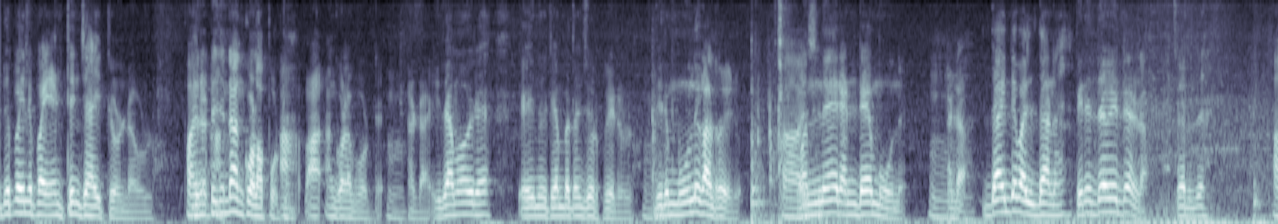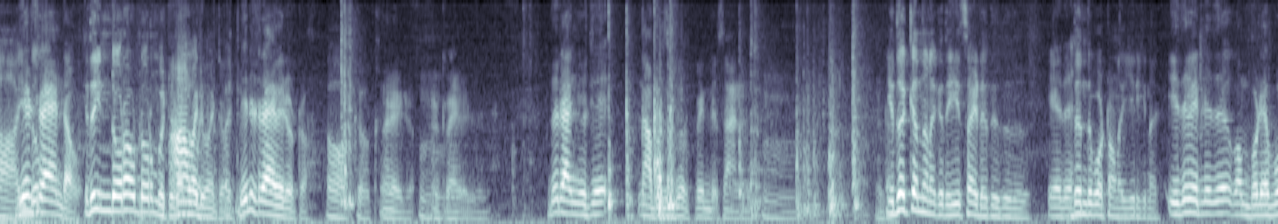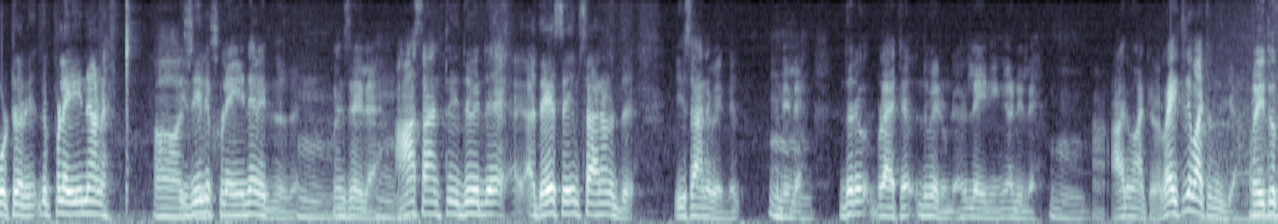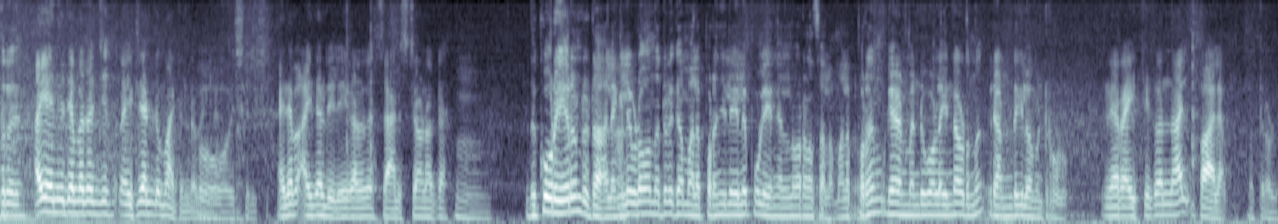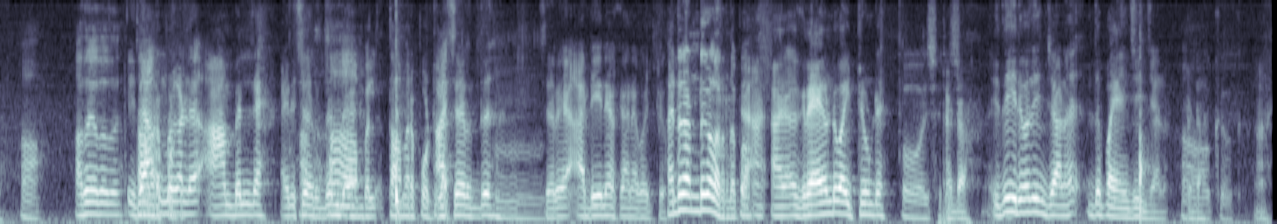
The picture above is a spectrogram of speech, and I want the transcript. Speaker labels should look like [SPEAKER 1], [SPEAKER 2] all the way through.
[SPEAKER 1] ഇതിപ്പോൾ അതിന് പതിനെട്ടിഞ്ച് ഹൈറ്റ് ഉണ്ടാവുള്ളൂ.
[SPEAKER 2] പതിനെട്ടിഞ്ചിന്റെ അങ്കോള പോട്ട്.
[SPEAKER 1] അങ്കോള പോട്ട്. കേട്ടോ. ഇതാകുമ്പോൾ ഒരു എഴുന്നൂറ്റി അമ്പത്തഞ്ച് ഉറുപ്പ് വരുള്ളൂ ഇതിന് മൂന്ന് കളർ വരും. ഒന്ന് രണ്ട് മൂന്ന്. കേട്ടോ. ഇതതിന്റെ വലുതാണ്. പിന്നെ ഇത് വരുന്നുണ്ടോ ചെറുത്. ഇത് ട്രൈ ഉണ്ടാവും.
[SPEAKER 2] ഇത് ഇൻഡോർ ഔട്ട്ഡോറും പറ്റും.
[SPEAKER 1] ആ പറ്റും പറ്റും. ഇതിന് ട്രേ വരും കേട്ടോ
[SPEAKER 2] ഓക്കെ ഓക്കെ.
[SPEAKER 1] അങ്ങനെ വരും. ട്രേ വരും ഇതൊരു അഞ്ഞൂറ്റി നാൽപ്പത്തഞ്ച് റുപ്യന്റെ സാധനം
[SPEAKER 2] ഇതൊക്കെ എന്താണ് ഈ സൈഡ് ഇത് ഇത്.
[SPEAKER 1] ഏത്?
[SPEAKER 2] എന്ത് പോട്ടാണ് ഇരിക്കുന്നത്?
[SPEAKER 1] ഇത് വരുന്നത് കൊമ്പൊടിയ പോട്ട് പറയും. ഇത് പ്ലെയിൻ ആണ്. ഇതിൽ പ്ലെയിനാണ് വരുന്നത്. മനസ്സിലായില്ലേ? ആ സ്ഥാനത്ത് ഇത് അതേ സെയിം സാധനമാണ് ഇത് ഈ സാധനം വരുന്നത്. കണ്ടില്ലേ? ഇതൊരു പ്ലാറ്റ് ഇത് വരുന്നുണ്ട്. ലൈനിങ് കണ്ടില്ലേ? ആര് മാറ്റം റേറ്റിൽ മാറ്റൊന്നുമില്ല.
[SPEAKER 2] റേറ്റ് എത്ര?
[SPEAKER 1] അത് എണ്ണൂറ്റി അമ്പത്തഞ്ച് റേറ്റിൽ രണ്ടും മാറ്റുന്നുണ്ട്. അതിന്റെ അതിന്റെ കണ്ടില്ലേ ഈ കളർ സാൻഡ് സ്റ്റോൺ ഒക്കെ
[SPEAKER 2] ഇത് കൊറിയർ ഉണ്ട് കേട്ടോ അല്ലെങ്കിൽ ഇവിടെ വന്നിട്ട് എടുക്കാം. മലപ്പുറം ജില്ലയിലെ പുളിയങ്ങൽ എന്ന് പറയുന്ന സ്ഥലം. മലപ്പുറം ഗവൺമെന്റ് കോളേജിന്റെ അവിടെ നിന്ന് രണ്ട് കിലോമീറ്റർ ഉള്ളൂ.
[SPEAKER 1] പിന്നെ റേറ്റ് വന്നാൽ പാലം. അത്രേ ഉള്ളൂ.
[SPEAKER 2] ആ. അതേതത്
[SPEAKER 1] ഇത് നമ്മൾ കണ്ട ആമ്പലിന്റെ അതിന് ചെറുത്
[SPEAKER 2] താമരപ്പോട്ട്
[SPEAKER 1] ആ ചെറുത്. ചെറിയ അടീനൊക്കെ അങ്ങനെ പറ്റും
[SPEAKER 2] അതിന്റെ രണ്ട് കളർ ഉണ്ട്
[SPEAKER 1] ഗ്രേ ഉണ്ട് വൈറ്റും ഉണ്ട്. കേട്ടോ. ഇത് ഇരുപത് ഇഞ്ചാണ് ഇത് പതിനഞ്ച് ഇഞ്ചാണ്
[SPEAKER 2] ഓക്കെ ഓക്കെ.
